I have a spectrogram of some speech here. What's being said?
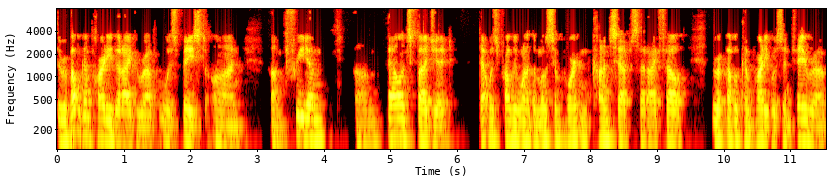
the Republican Party that I grew up was based on um, freedom, um, balanced budget. That was probably one of the most important concepts that I felt the Republican Party was in favor of.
